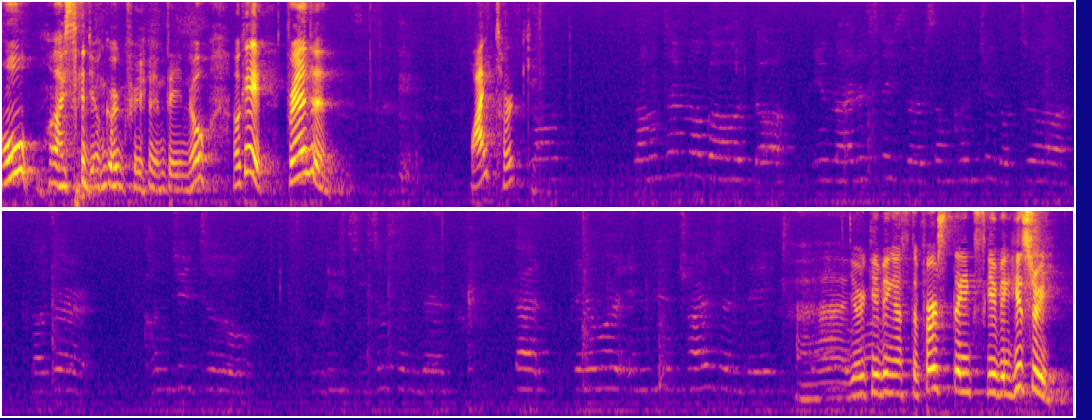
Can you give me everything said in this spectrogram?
Oh, I said younger grade and they know. Okay, Brandon, why turkey? Long time ago, the United States or some country go to another country to believe Jesus, and then that they were Indian tribes, and they. Ah, you're giving us the first Thanksgiving history.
